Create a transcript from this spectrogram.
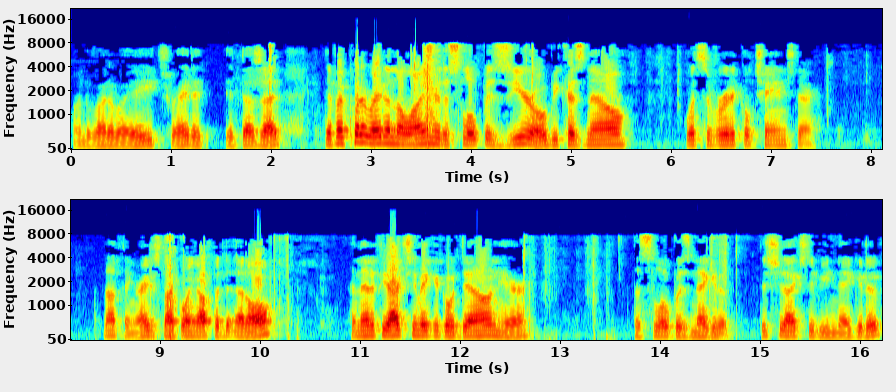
1 divided by 8, right, it, it does that. If I put it right on the line here, the slope is 0 because now, what's the vertical change there? Nothing, right? It's not going up at, at all. And then if you actually make it go down here, the slope is negative. This should actually be negative.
